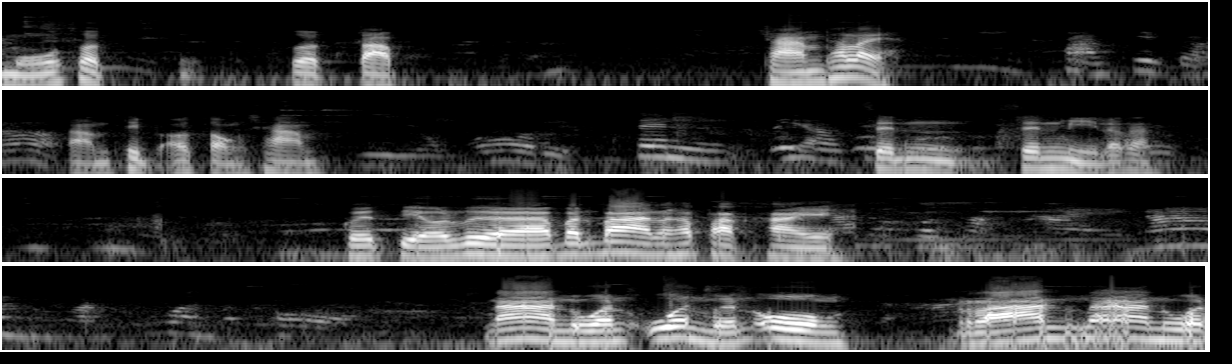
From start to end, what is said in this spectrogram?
หมูสดสดตับ ชามเท่าไหร่สามสิบจ้ะสามสิบเอาสองชาม เส้นที่เอาเส้นเส้นหมี่แล้วกันก๋วยเตี๋ยวเรือบ้านๆนะครับ ผักไห่คนผักไทยหน้านวลอ้วนเหมือนโอ่งหน้านวลอ้วนเหมือนโอ่งร้านหน้านวล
